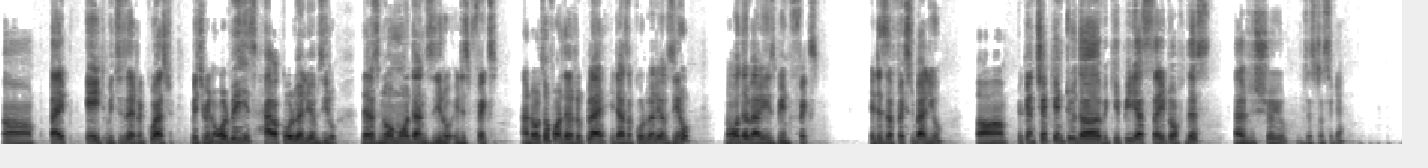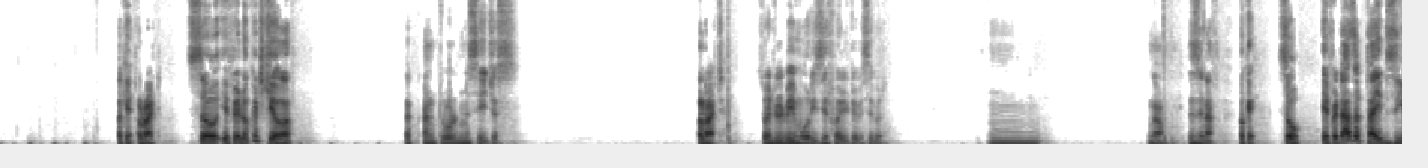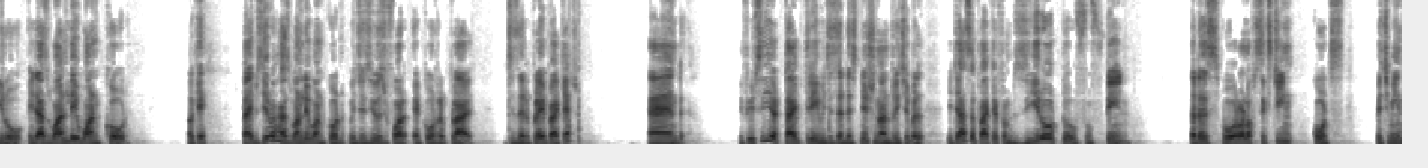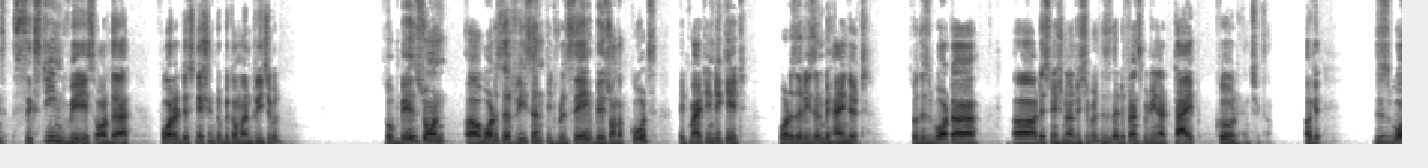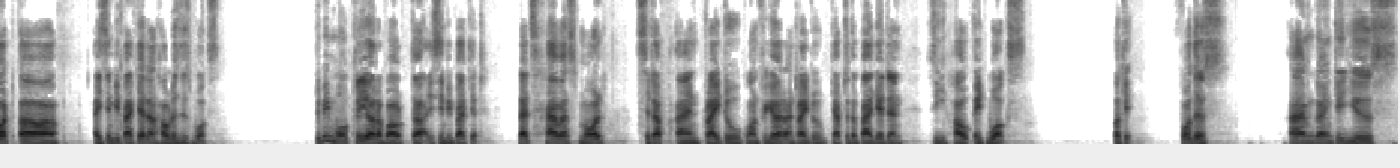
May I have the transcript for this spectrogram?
uh, type 8 which is a request which will always have a code value of 0 there is no more than 0 it is fixed. And also for the reply it has a code value of 0 no other value is being fixed. It is a fixed value. Um, you can check into the wikipedia site of this. I'll show you just a second. Okay all right. So if you look at here the control messages. All right. So it will be more easier for you to be visible no this is enough. Okay so if it has a type 0 it has only one code. Okay type 0 has only one code which is used for echo reply which is a reply packet. And if you see a type 3 which is a destination unreachable it has a packet from 0 to 15 that is overall of 16 codes which means 16 ways are there for a destination to become unreachable. So based on uh, what is the reason it will say based on the codes it might indicate what is the reason behind it. So this is what a, a destination unreachable. This is the difference between a type, code and checksum. Okay, this is what uh, ICMP packet and how does this works. To be more clear about the ICMP packet, let's have a small setup and try to configure and try to capture the packet and see how it works okay for this I'm going to use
